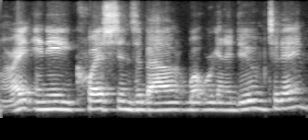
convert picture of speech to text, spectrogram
All right, any questions about what we're going to do today?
